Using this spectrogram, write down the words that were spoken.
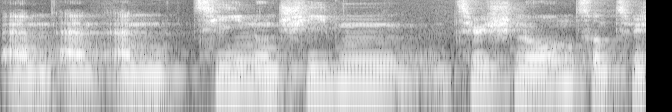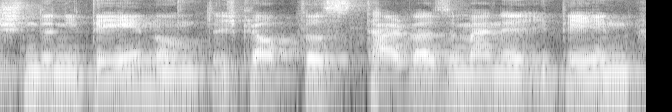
ein, ein, ein Ziehen und Schieben zwischen uns und zwischen den Ideen. Und ich glaube, dass teilweise meine Ideen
